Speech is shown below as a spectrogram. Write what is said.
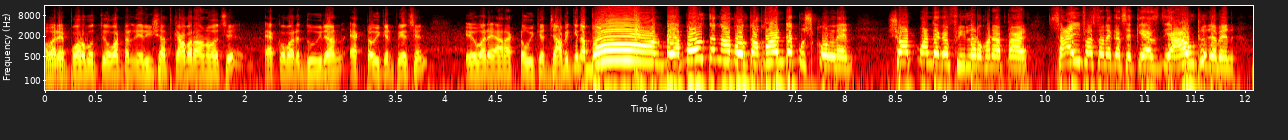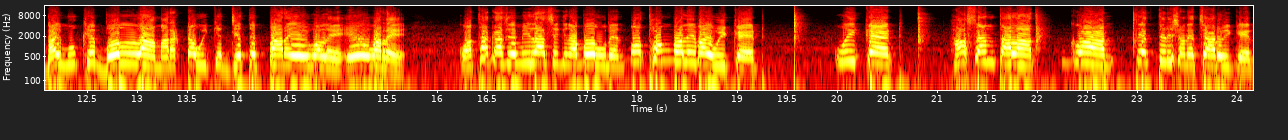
এবারে পরবর্তী ওভারটা নিয়ে রিশাদকে আবার আনা হয়েছে এক ওভারে দুই রান একটা উইকেট পেয়েছেন। এবারে আর একটা উইকেট যাবে কিনা? বল ভাইয়া, বলতে না বলতে পয়েন্টটা পুশ করলেন। শর্ট পয়েন্টটাকে ফিল্ডার ওখানে আপনার সাইফ হাসানের কাছে ক্যাচ দিয়ে আউট হয়ে যাবেন। ভাই, মুখে বললাম আর একটা উইকেট যেতে পারে এই বলে, এই ওভারে কথা কাজে মিল আছে কিনা বলবেন? প্রথম বলে ভাই wicket wicket Hasan Talat gone তেত্রিশ রানে চার উইকেট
